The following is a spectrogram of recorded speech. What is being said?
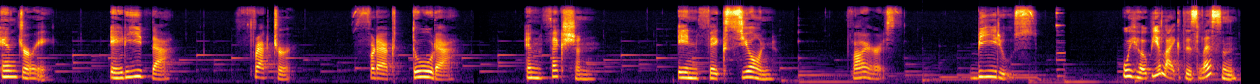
injury herida, fracture, fractura, infection, infección, virus, virus. We hope you like this lesson.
